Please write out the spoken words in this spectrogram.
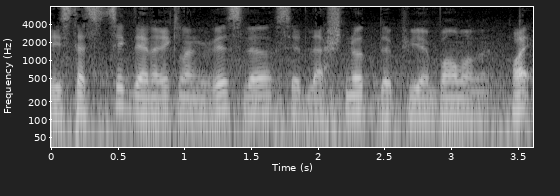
Les statistiques d'Henrik Langvis, là, c'est de la chenoute depuis un bon moment. Ouais.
